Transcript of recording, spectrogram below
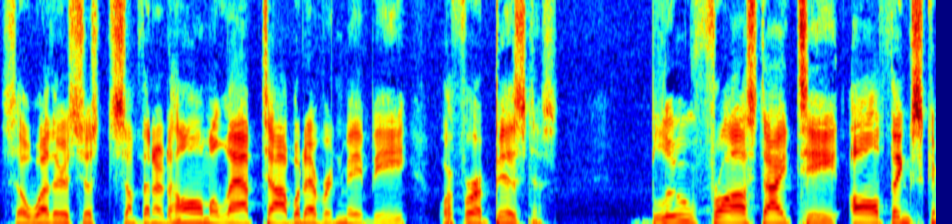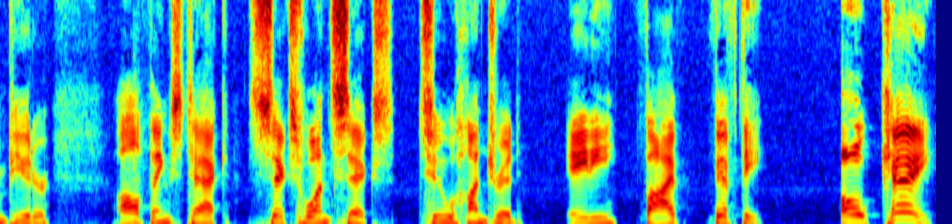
So whether it's just something at home, a laptop, whatever it may be, or for a business, Blue Frost IT, all things computer, all things tech, 616 200 8550. Okay,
